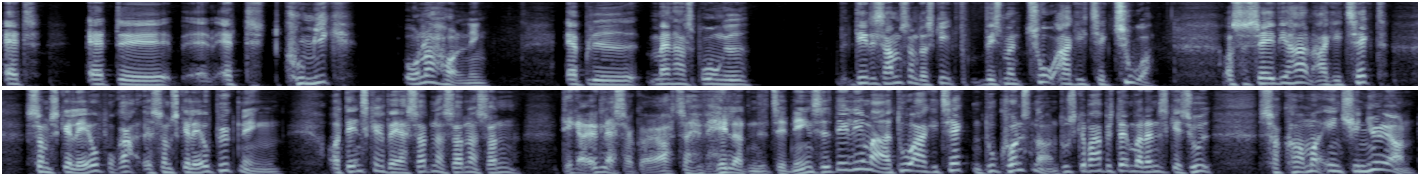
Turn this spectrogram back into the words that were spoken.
at, at, øh, at komik, underholdning, er blevet, man har sprunget, det er det samme, som der er sket, hvis man tog arkitektur, og så sagde, vi har en arkitekt, som skal lave, program, som skal lave bygningen, og den skal være sådan og sådan og sådan. Det kan jo ikke lade sig gøre, så hælder den til den ene side. Det er lige meget, du er arkitekten, du er kunstneren, du skal bare bestemme, hvordan det skal se ud. Så kommer ingeniøren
